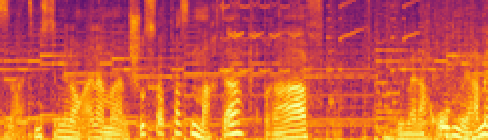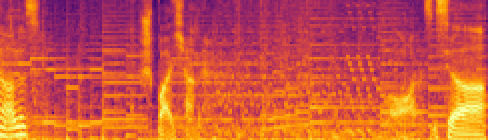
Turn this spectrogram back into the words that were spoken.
So, jetzt müsste mir noch einer mal einen Schuss verpassen. Macht er. Brav. Gehen wir nach oben. Wir haben ja alles. Speichern. Das ist ja...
